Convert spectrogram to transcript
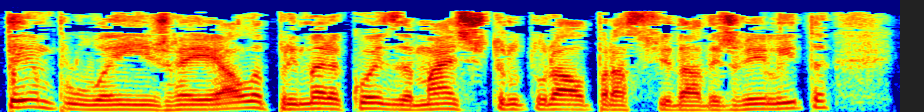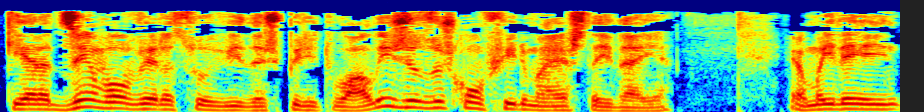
templo em Israel, a primeira coisa mais estrutural para a sociedade israelita, que era desenvolver a sua vida espiritual. E Jesus confirma esta ideia. É uma ideia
